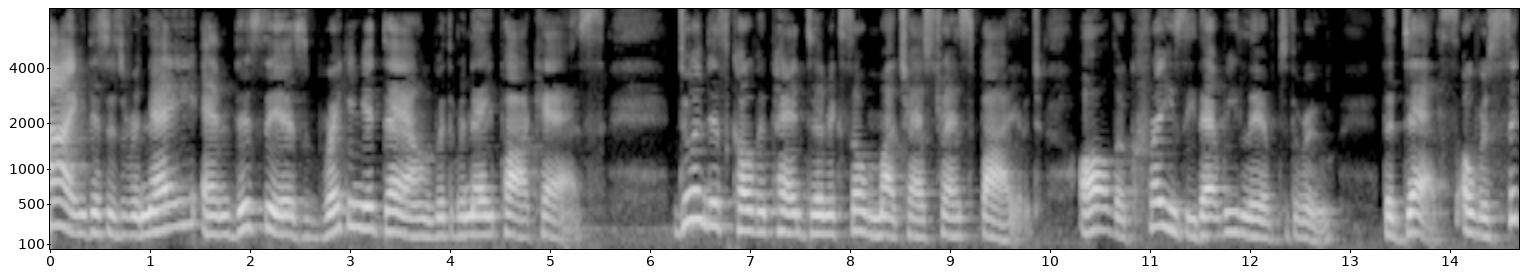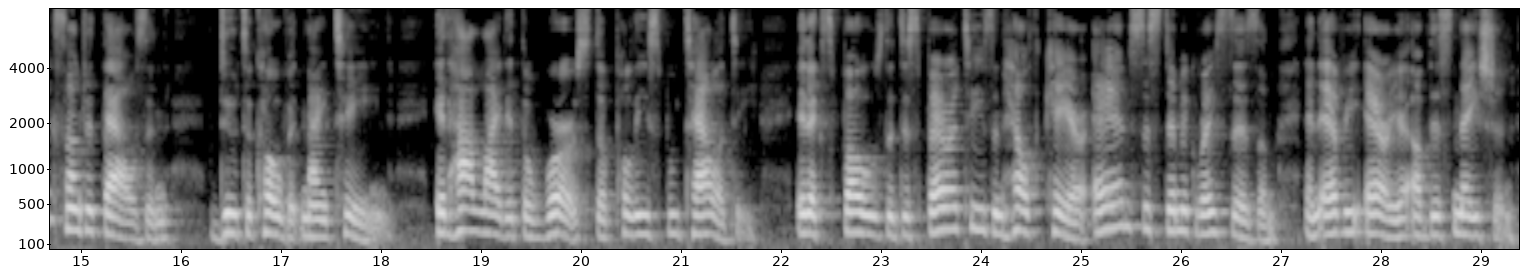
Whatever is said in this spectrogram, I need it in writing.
Hi, this is Renee, and this is Breaking It Down with Renee podcast. During this COVID pandemic, so much has transpired. All the crazy that we lived through, the deaths, over 600,000 due to COVID 19. It highlighted the worst of police brutality it exposed the disparities in health care and systemic racism in every area of this nation,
